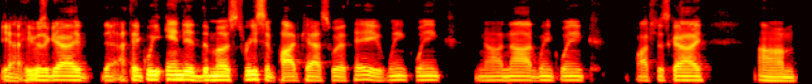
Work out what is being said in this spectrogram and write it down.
Yeah, he was a guy that I think we ended the most recent podcast with. Hey, wink, wink, nod, nod, wink, wink. Watch this guy. Um,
